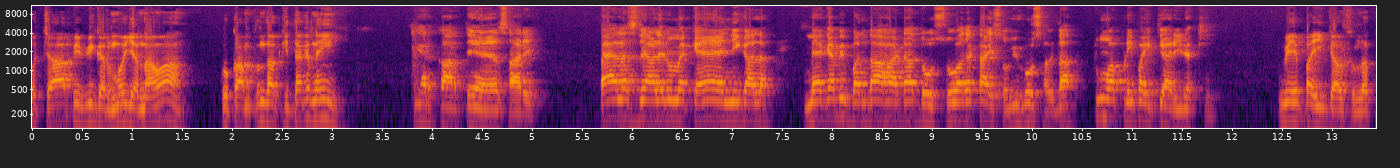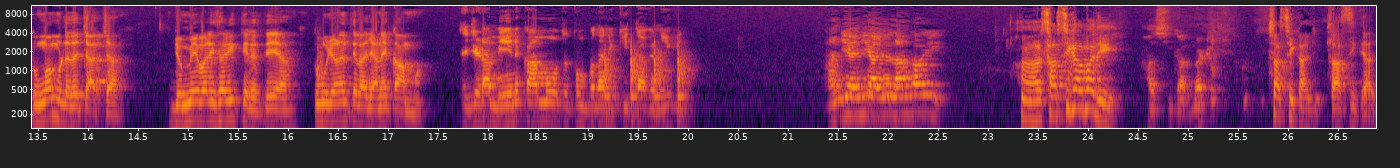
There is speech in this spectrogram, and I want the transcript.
ਉਹ ਚਾਹ ਪੀ ਪੀ ਗਰਮ ਹੋ ਜਾਂਦਾ ਵਾ। ਕੋਈ ਕੰਮ ਧੰਦਾ ਕੀਤਾ ਕਿ ਨਹੀਂ? ਯਾਰ ਕਰਤੇ ਆਏ ਆ ਸਾਰੇ। ਪੈਲਸ ਦੇ ਵਾਲੇ ਨੂੰ ਮੈਂ ਕਹਿ ਇੰਨੀ ਗੱਲ। ਮੈਂ ਕਿਹਾ ਵੀ ਬੰਦਾ ਸਾਡਾ 200 ਆ ਤੇ 250 ਵੀ ਹੋ ਸਕਦਾ। ਤੂੰ ਆਪਣੀ ਭਾਈ ਤਿਆਰੀ ਰੱਖੀ। ਵੇ ਭਾਈ ਗੱਲ ਸੁਣ ਲੈ ਤੂੰ ਆ ਮੁੰਡੇ ਦਾ ਚਾਚਾ। ਜ਼ਿੰਮੇਵਾਰੀ ਸਾਰੀ ਤੇਰੇ ਤੇ ਆ। ਤੂੰ ਜਾਣੇ ਤੇਰਾ ਜਾਣੇ ਕੰਮ। ਤੇ ਜਿਹੜਾ ਮੇਨ ਕੰਮ ਉਹ ਤਾਂ ਤੂੰ ਪਤਾ ਨਹੀਂ ਕੀਤਾ ਕਿ ਨਹੀਂ ਕੀਤਾ। ਹਾਂਜੀ ਹਾਂਜੀ ਆਜੋ ਲੰਘਾਓ ਜੀ। ਹਾਂ, ਸਤਿ ਸ਼੍ਰੀ ਅਕਾਲ ਭਾਜੀ। ਹੱਸੀ ਕਰ ਬੈਠੋ। ਸਤਿ ਸ਼੍ਰੀ ਅਕਾਲ ਜੀ। ਸਤਿ ਸ਼੍ਰੀ ਅਕਾਲ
